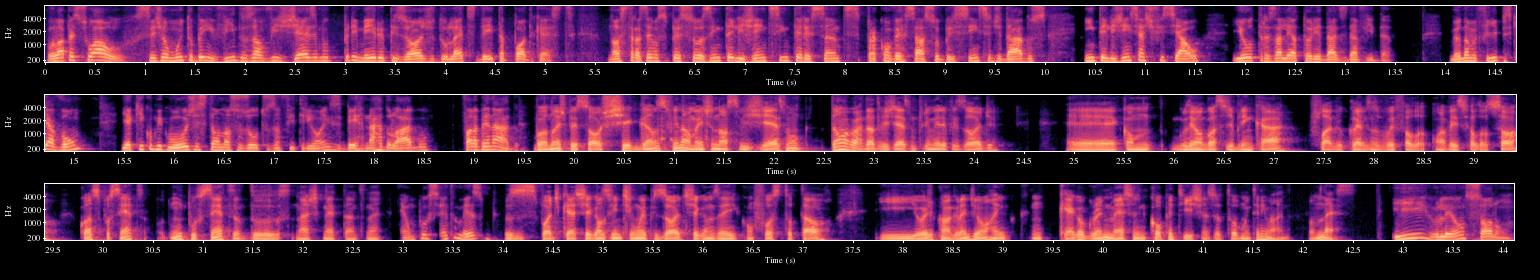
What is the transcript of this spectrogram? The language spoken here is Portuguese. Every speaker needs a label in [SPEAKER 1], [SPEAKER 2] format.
[SPEAKER 1] Olá pessoal, sejam muito bem-vindos ao 21º episódio do Let's Data Podcast. Nós trazemos pessoas inteligentes e interessantes para conversar sobre ciência de dados, inteligência artificial e outras aleatoriedades da vida. Meu nome é Felipe Schiavon e aqui comigo hoje estão nossos outros anfitriões, Bernardo Lago. Fala, Bernardo.
[SPEAKER 2] Boa noite, pessoal. Chegamos finalmente ao nosso vigésimo, tão aguardado 21 primeiro episódio. É, como o Leão gosta de brincar, Flávio Cleves falou, uma vez falou só Quantos por cento? 1% dos. Não, acho que não é tanto, né?
[SPEAKER 1] É 1% mesmo.
[SPEAKER 2] Os podcasts chegam aos 21 episódios, chegamos aí com força total. E hoje com uma grande honra aí, um Kegel Grandmaster in Competitions. Eu tô muito animado. Vamos nessa.
[SPEAKER 1] E o Leon Solon.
